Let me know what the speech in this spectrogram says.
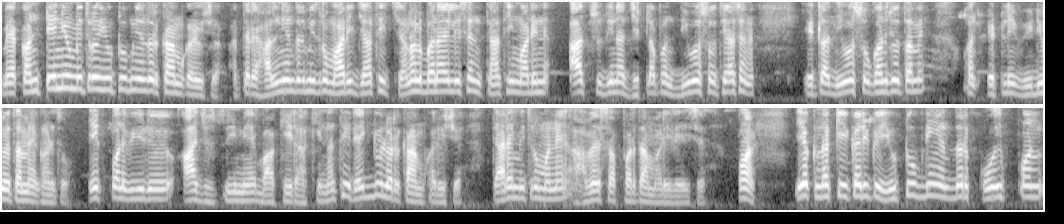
મેં કન્ટિન્યુ મિત્રો યુટ્યુબની અંદર કામ કર્યું છે. અત્યારે હાલની અંદર મિત્રો મારી જ્યાંથી ચેનલ બનાવેલી છે ને ત્યાંથી માંડીને આજ સુધીના જેટલા પણ દિવસો થયા છે ને એટલા દિવસો ગણજો તમે અને એટલી વીડિયો તમે ગણજો. એક પણ વીડિયો આજ સુધી મેં બાકી રાખી નથી. રેગ્યુલર કામ કર્યું છે. ત્યારે મિત્રો મને હવે સફળતા મળી રહી છે. પણ એક નક્કી કર્યું કે યુટ્યુબની અંદર કોઈ પણ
